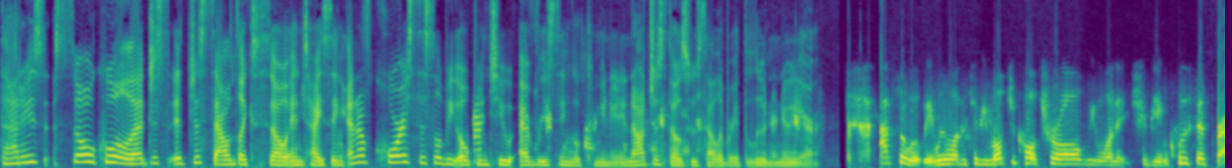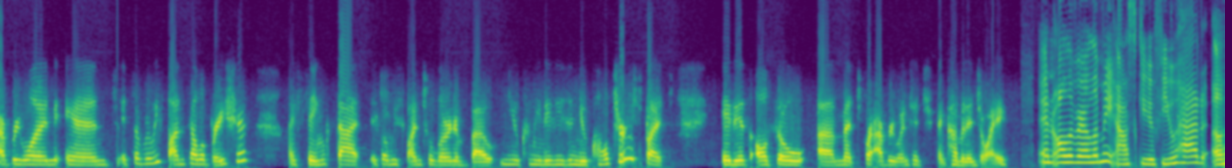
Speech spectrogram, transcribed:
That is so cool. That just it just sounds like so enticing. And of course, this will be open to every single community, not just those who celebrate the Lunar New Year. Absolutely. We want it to be multicultural. We want it to be inclusive for everyone. And it's a really fun celebration. I think that it's always fun to learn about new communities and new cultures, but it is also uh, meant for everyone to come and enjoy. And Oliver, let me ask you if you had a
